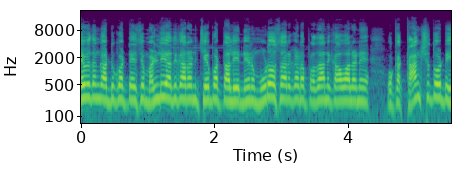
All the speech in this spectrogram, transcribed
ఏ విధంగా అడ్డుకట్టేసి మళ్ళీ అధికారాన్ని చేపట్టాలి నేను మూడోసారి కూడా ప్రధాని కావాలనే ఒక కాంక్షతోటి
